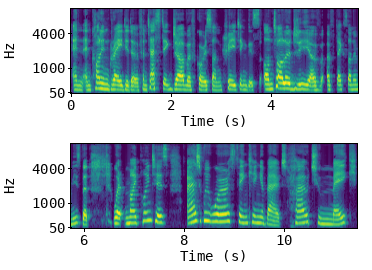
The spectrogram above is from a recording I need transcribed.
And, and Colin Gray did a fantastic job, of course, on creating this ontology of, of taxonomies. But what my point is, as we were thinking about how to make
